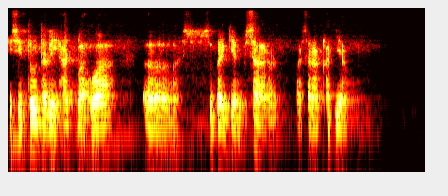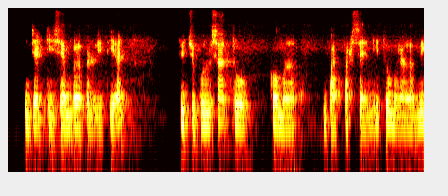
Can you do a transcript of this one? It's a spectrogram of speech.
di situ terlihat bahwa sebagian besar masyarakat yang menjadi sampel penelitian 71,4 persen itu mengalami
